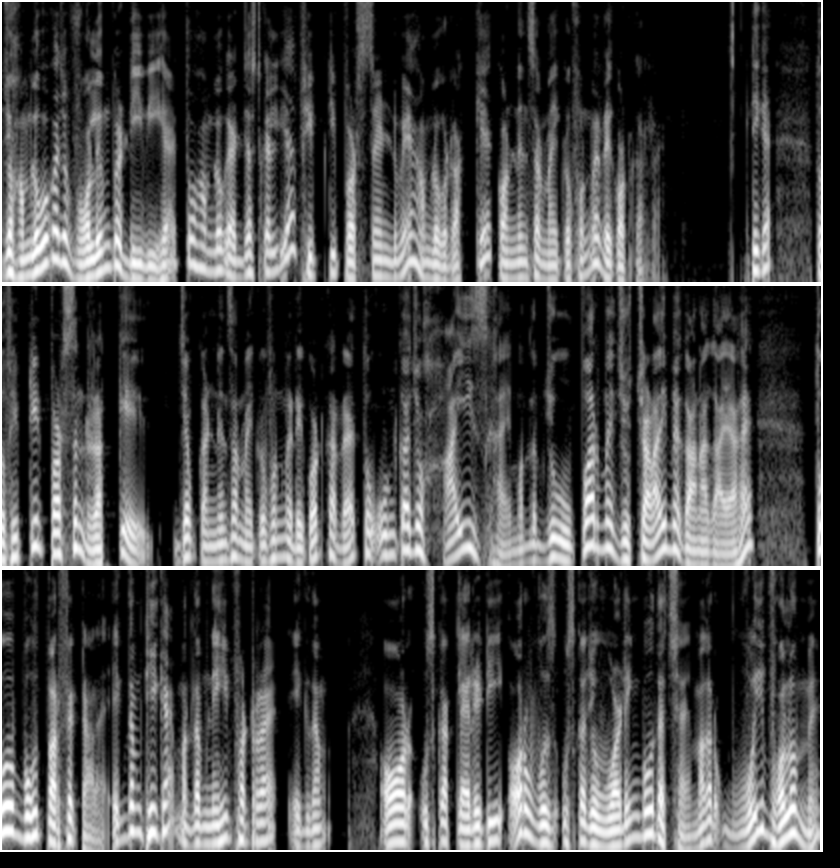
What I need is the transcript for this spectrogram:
जो हम लोगों का जो वॉल्यूम का डीवी है तो हम लोग एडजस्ट कर लिया, फिफ्टी परसेंट में हम लोग रख के कंडेंसर माइक्रोफोन में रिकॉर्ड कर रहे हैं। ठीक है? तो फिफ्टीन परसेंट रख के जब कंडेंसर माइक्रोफोन में रिकॉर्ड कर रहा है तो उनका जो हाइज है मतलब जो ऊपर में, जो चढ़ाई में गाना गाया है तो बहुत परफेक्ट आ रहा है। एकदम ठीक है मतलब नहीं फट रहा है, एकदम और उसका क्लैरिटी और उसका जो वर्डिंग बहुत अच्छा है। मगर वही वॉल्यूम में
